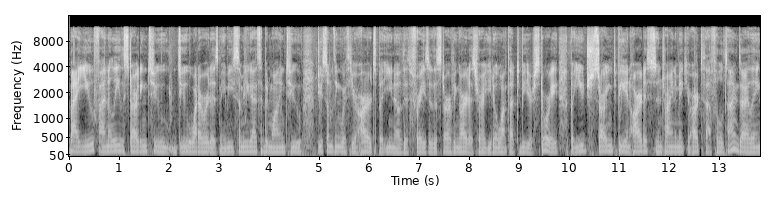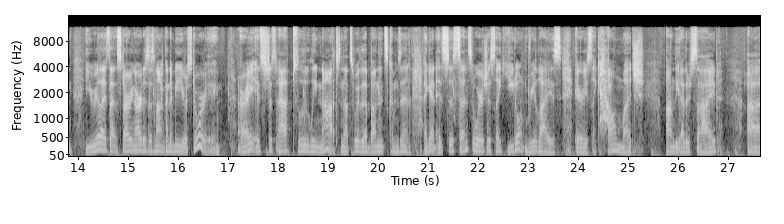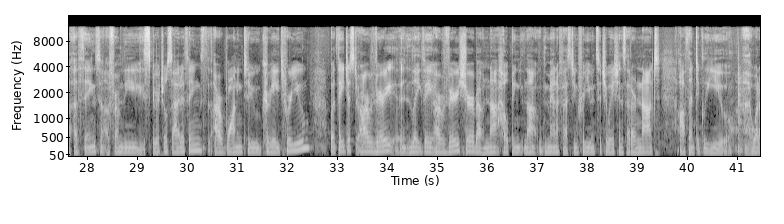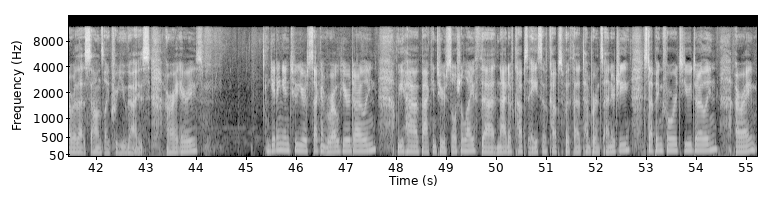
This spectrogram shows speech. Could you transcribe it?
by you finally starting to do whatever it is. Maybe some of you guys have been wanting to do something with your art but you know the phrase of the starving artist right? You don't want that to be your story but you starting to be an artist and trying to make your art that full time darling you realize that starving artist is not going to be your story all right? It's just absolutely not and that's where the abundance comes in. Again it's this sense where it's just like you don't realize aries like how much on the other side uh, of things uh, from the spiritual side of things are wanting to create for you but they just are very uh, like they are very sure about not helping not manifesting for you in situations that are not authentically you uh, whatever that sounds like for you guys. All right aries? Getting into your second row here, darling, we have back into your social life that Knight of Cups, Ace of Cups with that Temperance energy stepping forward to you, darling. All right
